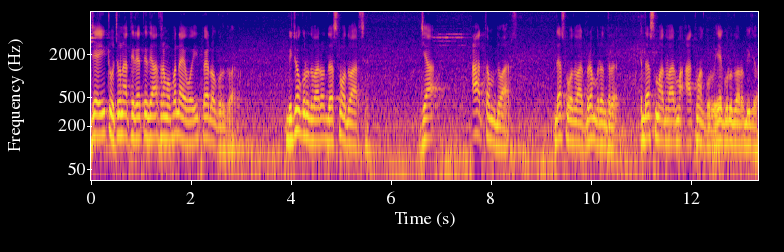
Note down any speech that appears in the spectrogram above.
જે ઈટું ચૂનાથી રહેતી આશ્રમો બનાવ્યો હોય એ પહેલો ગુરુદ્વારો. બીજો ગુરુદ્વારો દસમો દ્વાર છે. જ્યાં આત્મ દ્વાર છે. દસમો દ્વાર બ્રહ્મરંધ્ર દસમા દ્વારમાં આત્મા ગુરુ એ ગુરુદ્વારો બીજો.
